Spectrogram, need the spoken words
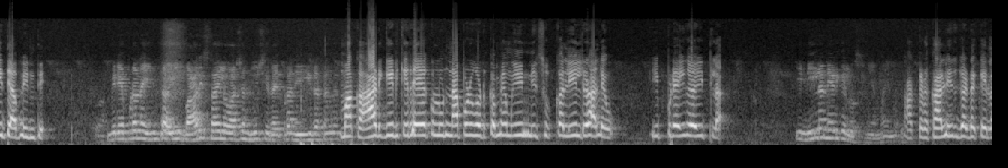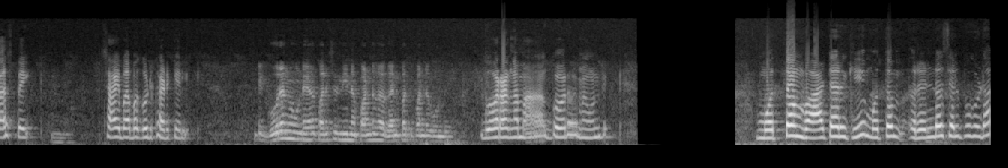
ఇది అవి ఇంతే. మీరు ఎప్పుడైనా ఇంత ఈ భారీ స్థాయిలో వర్షం చూసిరా ఎప్పుడైనా ఈ రకంగా? మాకు ఆడిగిడికి రేకులు ఉన్నప్పుడు కూడా మేము ఇన్ని సుక్క నీళ్ళు రాలేవు. ఇప్పుడే ఇగో ఇట్లా. ఈ నీళ్ళ నేడికెళ్ళి వస్తున్నాయి ఎందుకు? అక్కడ ఖాళీది గడ్డకి వెళ్ళి వస్తాయి సాయిబాబా గుడి కాడికి వెళ్ళి అంటే ఘోరంగా ఉండే కదా పరిస్థితి నిన్న పండుగ గణపతి పండుగ ఉండే. ఘోరంగా మా ఘోరమే ఉంది మొత్తం వాటర్కి మొత్తం రెండో సెల్ఫ్ కూడా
